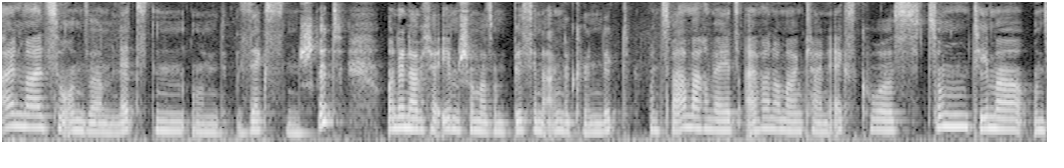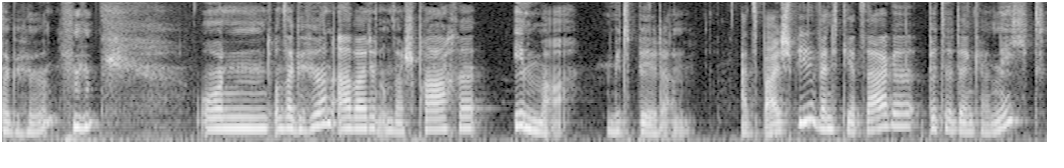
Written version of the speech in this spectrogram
einmal zu unserem letzten und sechsten Schritt. Und den habe ich ja eben schon mal so ein bisschen angekündigt. Und zwar machen wir jetzt einfach nochmal einen kleinen Exkurs zum Thema unser Gehirn. Und unser Gehirn arbeitet in unserer Sprache immer mit Bildern. Als Beispiel, wenn ich dir jetzt sage, bitte denke nicht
